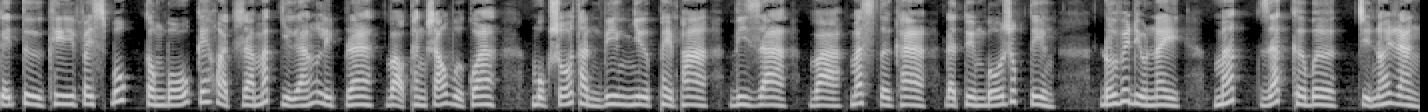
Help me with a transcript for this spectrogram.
kể từ khi Facebook công bố kế hoạch ra mắt dự án Libra vào tháng 6 vừa qua, một số thành viên như PayPal, Visa và Mastercard đã tuyên bố rút tiền. Đối với điều này, Mark Zuckerberg chỉ nói rằng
